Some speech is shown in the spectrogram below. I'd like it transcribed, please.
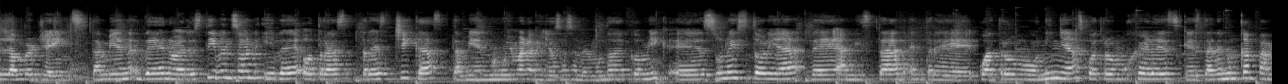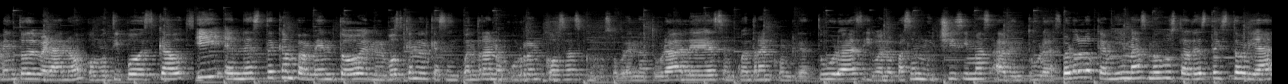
Lumberjanes, también de Noel Stevenson y de otras tres chicas, también muy maravillosas en el mundo del cómic. Es una historia de amistad entre cuatro niñas, cuatro mujeres que están en un campamento de verano como tipo scouts y en este campamento, en el bosque en el que se encuentran, ocurren cosas como sobrenaturales, se encuentran con criaturas y bueno, pasan muchísimas aventuras. Pero lo que a mí más me gusta de esta historia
